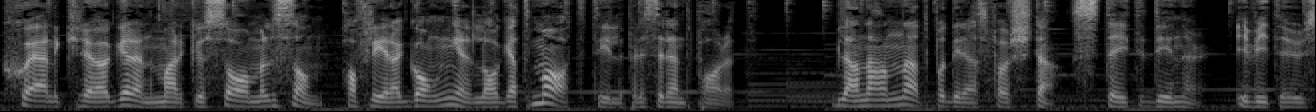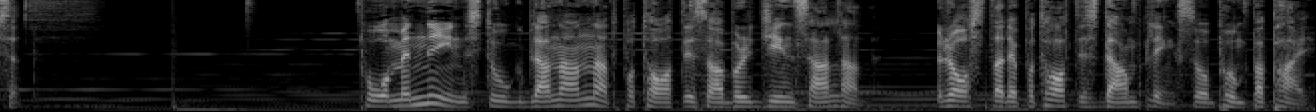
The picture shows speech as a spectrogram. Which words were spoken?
Stjärnkrögaren Marcus Samuelsson har flera gånger lagat mat till presidentparet. Bland annat på deras första State Dinner i Vita huset. På menyn stod bland annat potatis och auberginesallad, rostade potatisdumplings och pumpapaj.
